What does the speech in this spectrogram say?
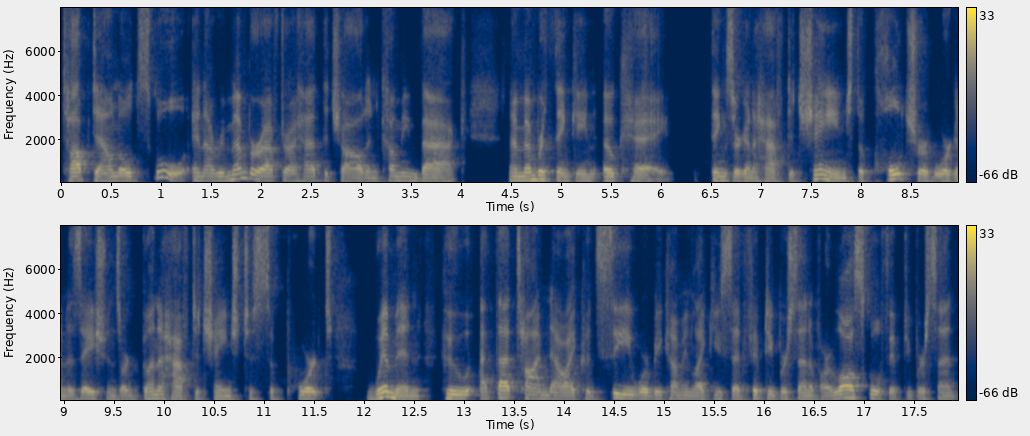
top down old school. And I remember after I had the child and coming back, I remember thinking, okay, things are going to have to change. The culture of organizations are going to have to change to support women who at that time now I could see were becoming, like you said, 50% of our law school, 50%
